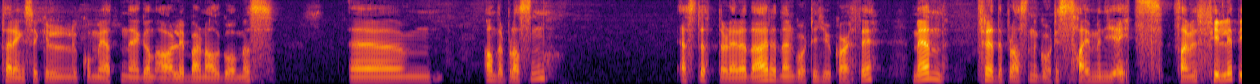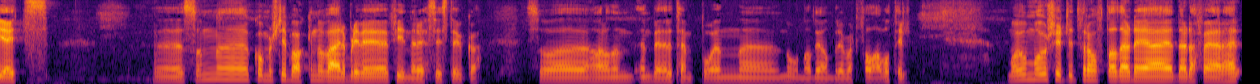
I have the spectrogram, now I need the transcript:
terrengsykkelkometen Egan Ali Bernal Gomez. Eh, andreplassen jeg støtter dere der. Den går til Hugh Carthy. Men tredjeplassen går til Simon Yates. Simon Philip Yates. Som kommer tilbake når været blir finere siste uka. Så har han en, en bedre tempo enn noen av de andre, i hvert fall av og til. Må jo, må jo skyte litt fra hofta. Det er, det, jeg, det er derfor jeg er her.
